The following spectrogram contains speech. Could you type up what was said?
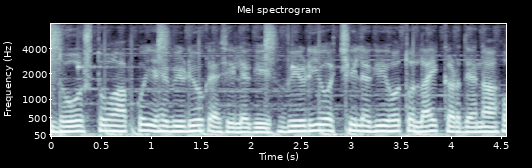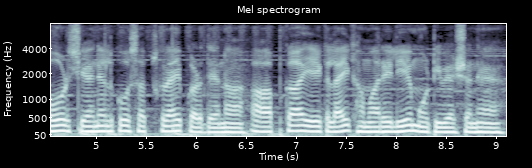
दोस्तों, आपको यह वीडियो कैसी लगी? वीडियो अच्छी लगी हो तो लाइक कर देना और चैनल को सब्सक्राइब कर देना। आपका एक लाइक हमारे लिए मोटिवेशन है।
